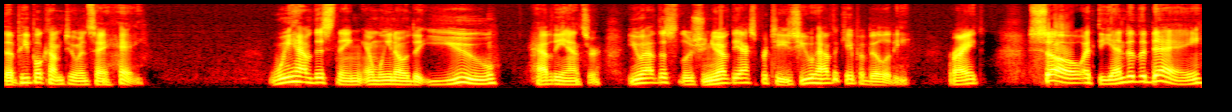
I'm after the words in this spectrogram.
that people come to and say, "Hey, we have this thing and we know that you have the answer. You have the solution, you have the expertise, you have the capability, right? So, at the end of the day,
